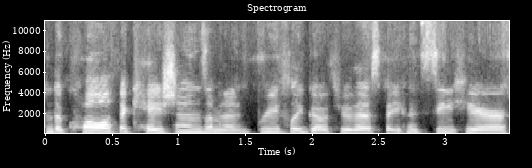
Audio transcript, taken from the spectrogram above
the qualifications, I'm going to briefly go through this, but you can see here,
